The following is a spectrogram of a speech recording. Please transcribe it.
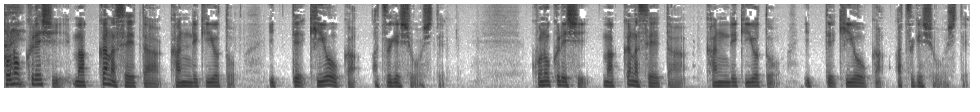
この呉氏、真っ赤なセーター還暦よと言って着ようか厚化粧して。この呉氏真っ赤なセーター還暦よと言って着ようか厚化粧をして。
